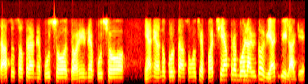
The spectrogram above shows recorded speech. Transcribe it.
સાસુ સસરાને પૂછો ધણીને પૂછો એની અનુકૂળતા શું છે? પછી આપણે બોલાવી તો વ્યાજબી લાગે.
